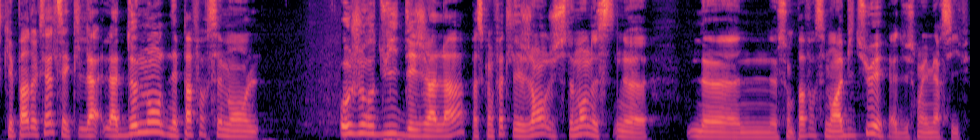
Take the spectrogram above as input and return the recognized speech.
ce qui est paradoxal, c'est que la, la demande n'est pas forcément aujourd'hui déjà là, parce qu'en fait, les gens, justement, ne, ne, ne, ne, sont pas forcément habitués à du son immersif.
